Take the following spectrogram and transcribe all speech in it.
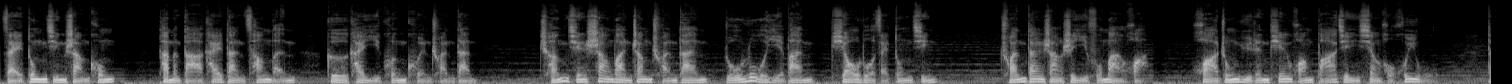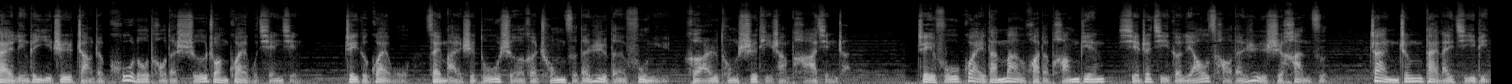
在东京上空，他们打开弹舱门，割开一捆捆传单，成千上万张传单如落叶般飘落在东京。传单上是一幅漫画。画中玉人天皇拔剑向后挥舞，带领着一只长着骷髅头的蛇状怪物前行。这个怪物在满是毒蛇和虫子的日本妇女和儿童尸体上爬行着。这幅怪诞漫画的旁边写着几个潦草的日式汉字：“战争带来疾病。”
